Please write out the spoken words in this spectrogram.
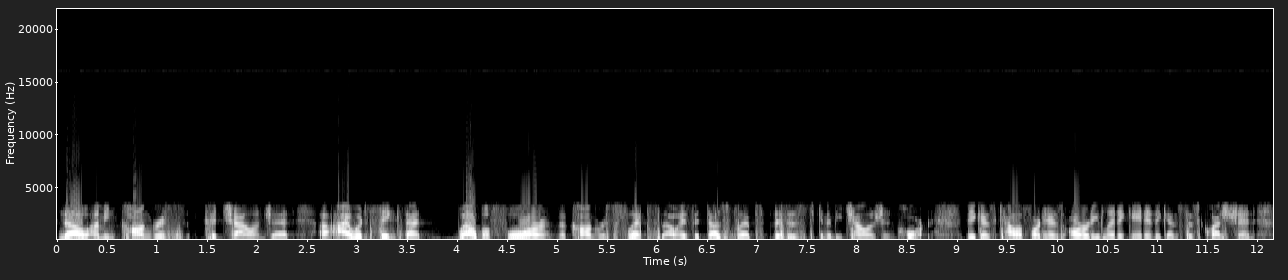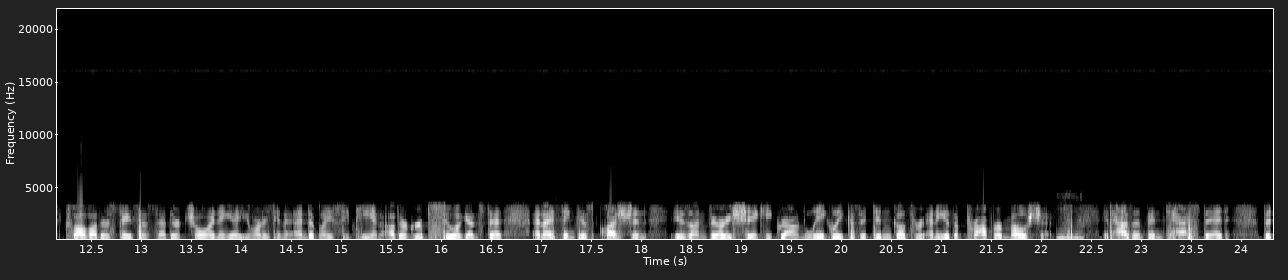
No, I mean Congress could challenge it. Uh, I would think that well before the Congress flips, though, if it does flip, this is going to be challenged in court because California has already litigated against this question. Twelve other states have said they're joining it. You've already seen the NAACP and other groups sue against it. And I think this question is on very shaky ground legally because it didn't go through any of the proper motions. Mm-hmm. It hasn't been tested. The,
